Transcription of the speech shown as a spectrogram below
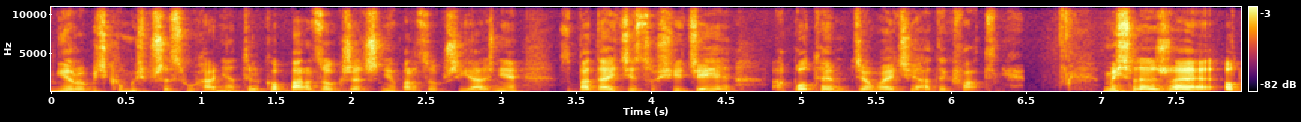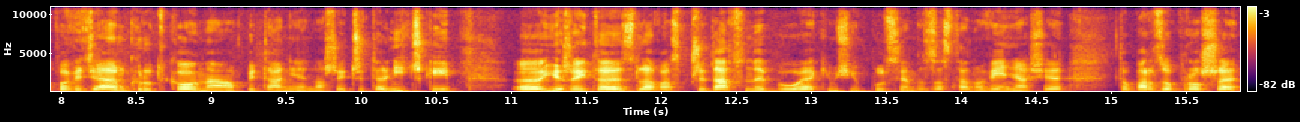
nie robić komuś przesłuchania, tylko bardzo grzecznie, bardzo przyjaźnie zbadajcie, co się dzieje, a potem działajcie adekwatnie. Myślę, że odpowiedziałem krótko na pytanie naszej czytelniczki. E, jeżeli to jest dla Was przydatne, było jakimś impulsem do zastanowienia się, to bardzo proszę,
